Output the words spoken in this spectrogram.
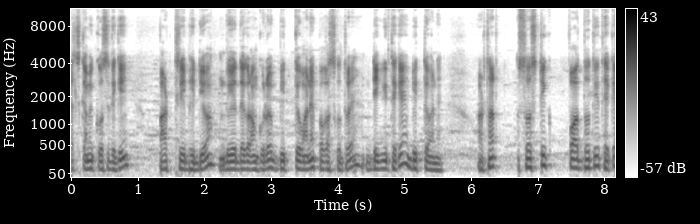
আজকে আমি কোর্সে দেখি পার্ট থ্রি ভিডিও দুইয়ের দিকের অঙ্কগুলো বৃত্তীয় মানে প্রকাশ করতে হবে ডিগ্রি থেকে বৃত্তীয় মানে অর্থাৎ ষষ্ঠিক পদ্ধতি থেকে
